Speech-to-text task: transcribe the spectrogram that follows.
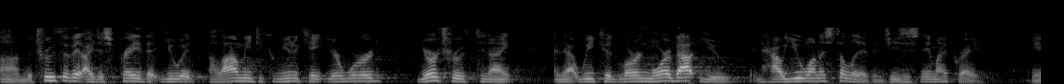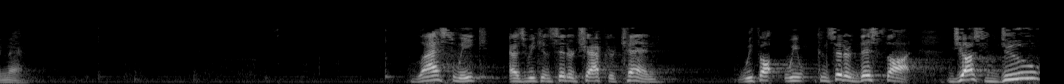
um, the truth of it. I just pray that you would allow me to communicate your word, your truth tonight, and that we could learn more about you and how you want us to live. In Jesus' name I pray. Amen. Last week, as we considered chapter 10, we thought we considered this thought just do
